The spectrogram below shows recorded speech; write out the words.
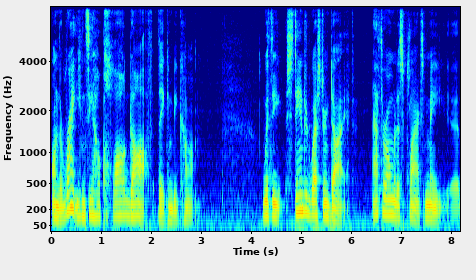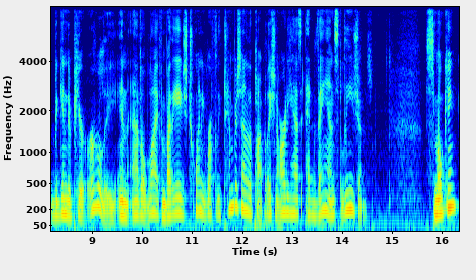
on the right you can see how clogged off they can become. With the standard Western diet, atheromatous plaques may uh, begin to appear early in adult life, and by the age 20, roughly 10% of the population already has advanced lesions. Smoking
